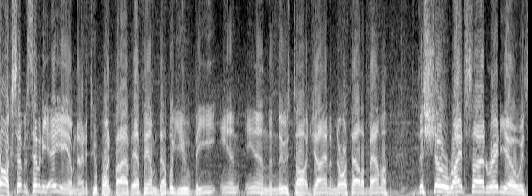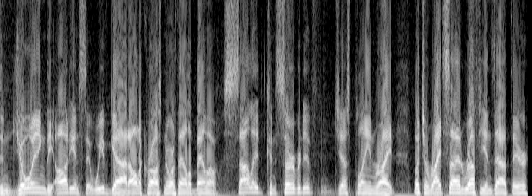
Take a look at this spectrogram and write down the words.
Talk 770 AM, 92.5 FM, WVNN, the News Talk giant of North Alabama. This show, Right Side Radio, is enjoying the audience that we've got all across North Alabama. Solid, conservative, just plain right. Bunch of right side ruffians out there.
